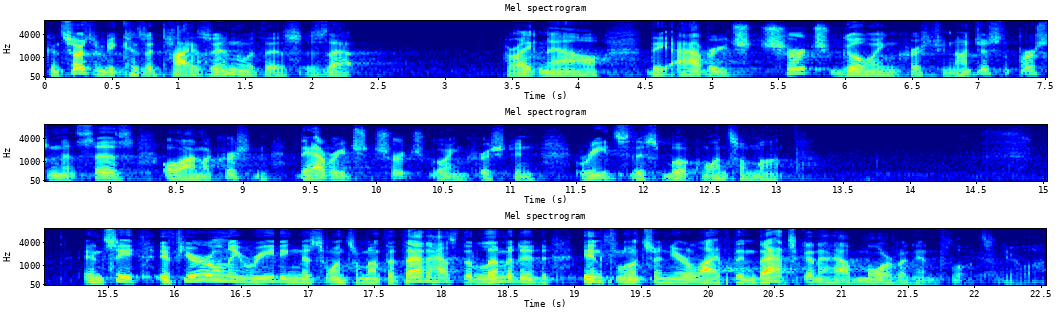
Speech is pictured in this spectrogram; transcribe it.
concerns me because it ties in with this is that right now, the average church going Christian, not just the person that says, Oh, I'm a Christian, the average church going Christian reads this book once a month. And see, if you're only reading this once a month, if that has the limited influence in your life, then that's going to have more of an influence in your life.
